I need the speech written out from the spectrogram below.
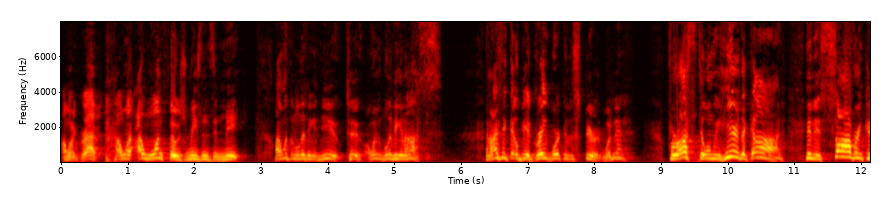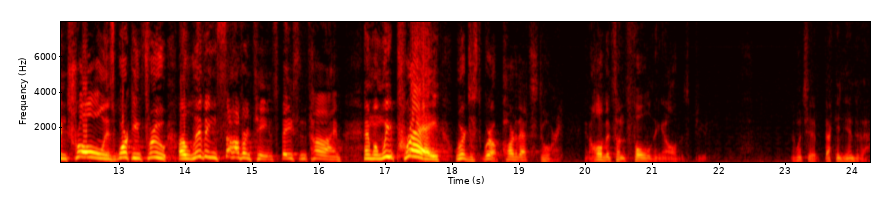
I want to grab it. I want, I want those reasons in me. I want them living in you, too. I want them living in us. And I think that would be a great work of the Spirit, wouldn't it? For us to, when we hear that God, in His sovereign control, is working through a living sovereignty in space and time. And when we pray, we're just, we're a part of that story and all of its unfolding and all of its beauty. I want you to beckon you into that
